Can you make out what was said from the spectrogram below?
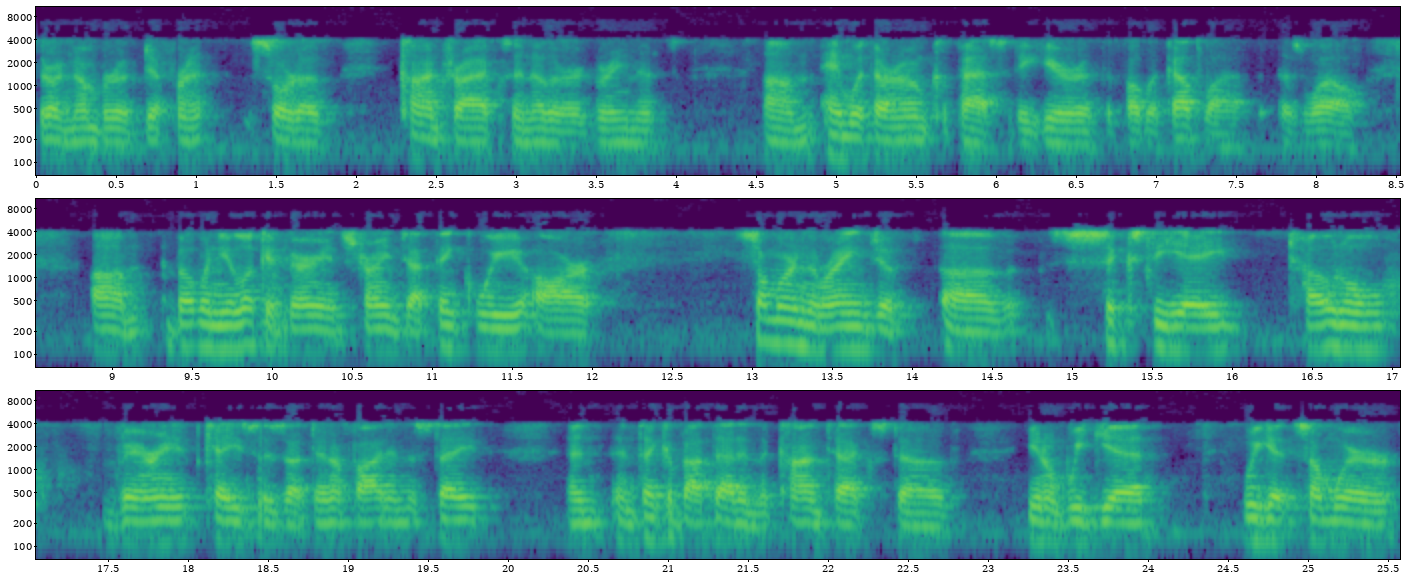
through a number of different sort of contracts and other agreements, um, and with our own capacity here at the Public Health Lab as well. Um, but when you look at variant strains, I think we are somewhere in the range of, of 68 total variant cases identified in the state. And, and think about that in the context of, you know, we get we get somewhere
